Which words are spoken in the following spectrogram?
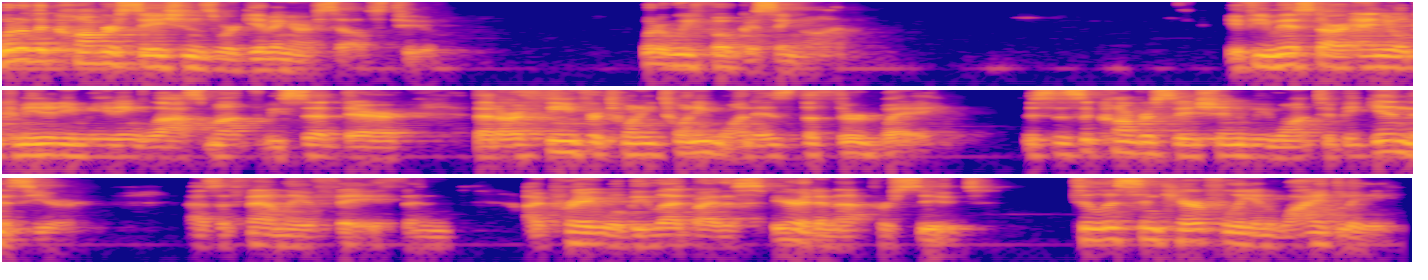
what are the conversations we're giving ourselves to? What are we focusing on? If you missed our annual community meeting last month, we said there that our theme for 2021 is the third way. This is a conversation we want to begin this year as a family of faith. And I pray we'll be led by the Spirit in that pursuit to listen carefully and widely,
